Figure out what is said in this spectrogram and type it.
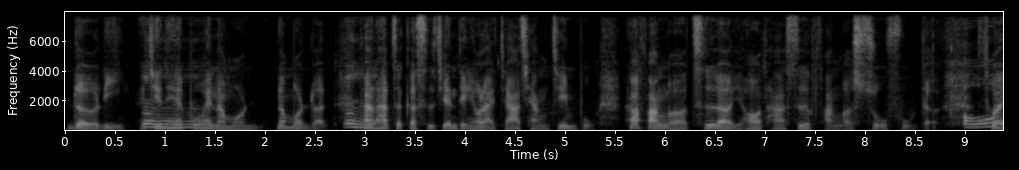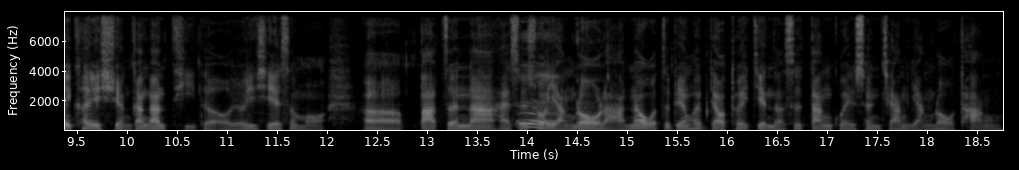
热力，今天不会那么那么冷，嗯，但它这个时间点又来加强进补，它反而吃了以后它是反而舒服的，哦，所以可以选刚刚提的哦，有一些什么呃八珍啊，还是说羊肉啦，那我这边会比较推荐的是当归生姜羊肉汤。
